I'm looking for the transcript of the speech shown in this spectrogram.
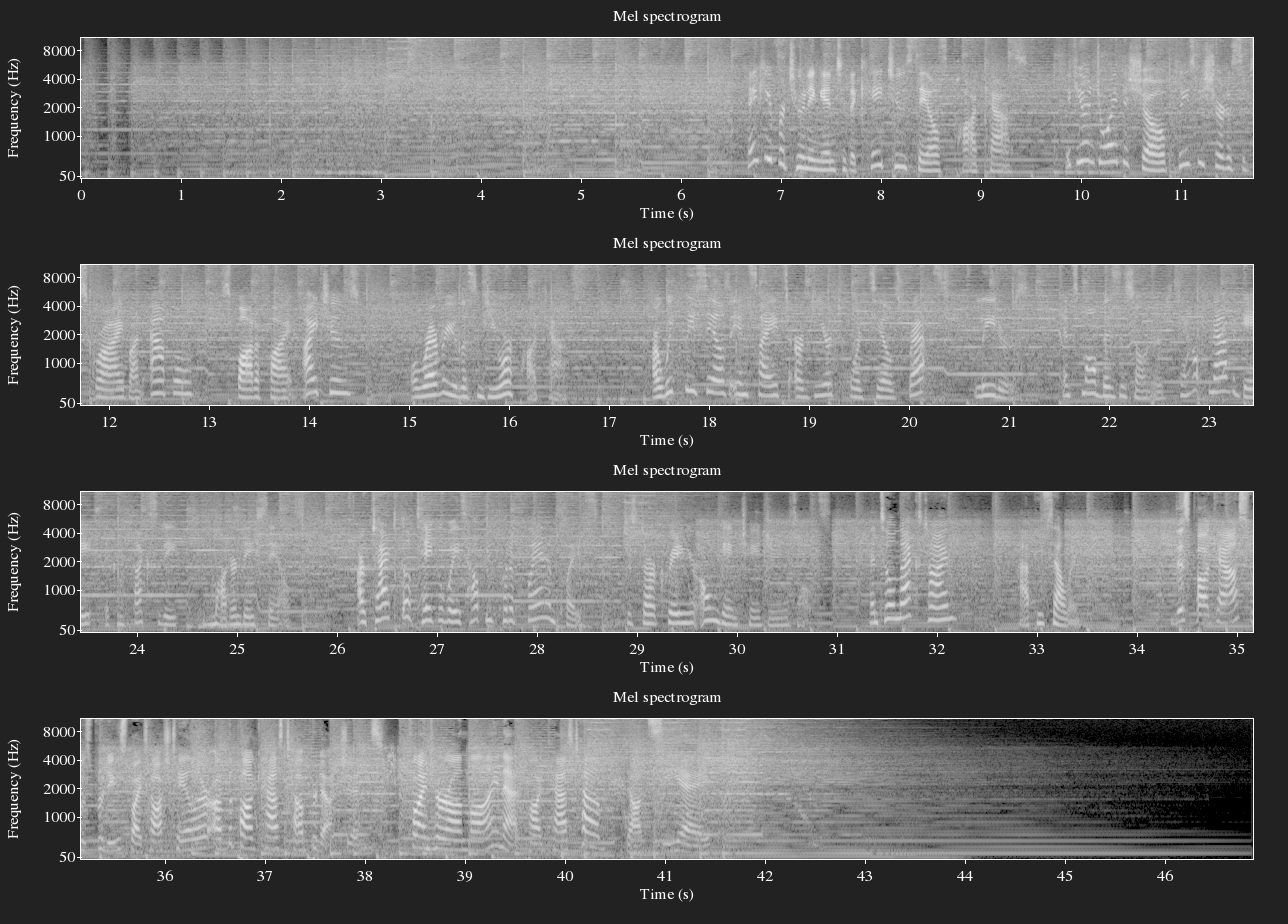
Thank you for tuning in to the K2 Sales Podcast. If you enjoyed the show, please be sure to subscribe on Apple, Spotify, iTunes, or wherever you listen to your podcasts. Our weekly sales insights are geared towards sales reps, leaders, and small business owners to help navigate the complexity of modern day sales. Our tactical takeaways help you put a plan in place to start creating your own game changing results. Until next time, happy selling. This podcast was produced by Tosh Taylor of the Podcast Hub Productions. Find her online at podcasthub.ca.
